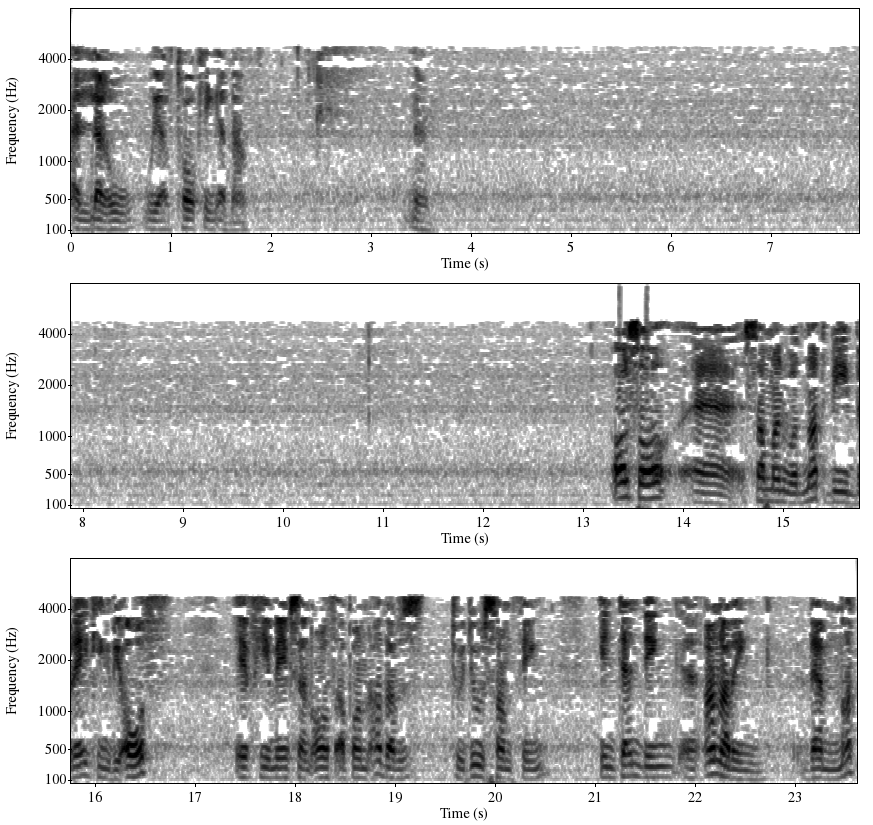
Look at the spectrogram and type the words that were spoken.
al we are talking about. No. Also, uh, someone would not be breaking the oath if he makes an oath upon others to do something intending uh, honoring them, not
